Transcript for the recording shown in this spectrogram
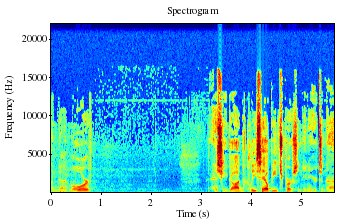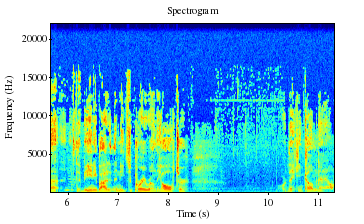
I'm done. Lord ask you, God, to please help each person in here tonight. If there be anybody that needs to pray around the altar, Lord, they can come now.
